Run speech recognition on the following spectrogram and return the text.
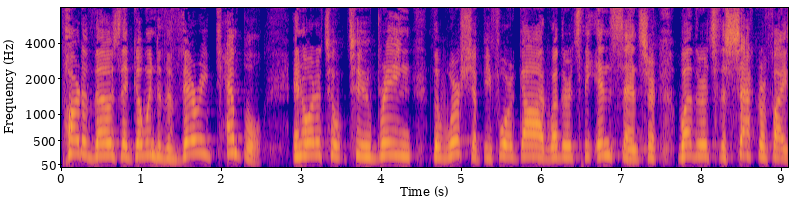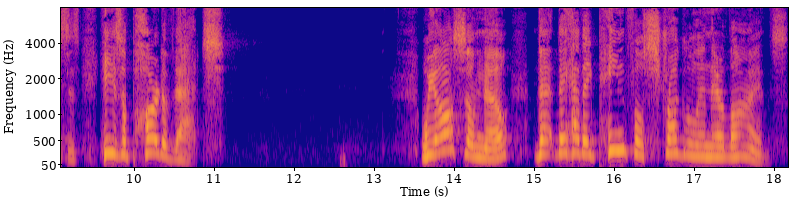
part of those that go into the very temple in order to, to bring the worship before God, whether it's the incense or whether it's the sacrifices. He's a part of that. We also know that they have a painful struggle in their lives.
